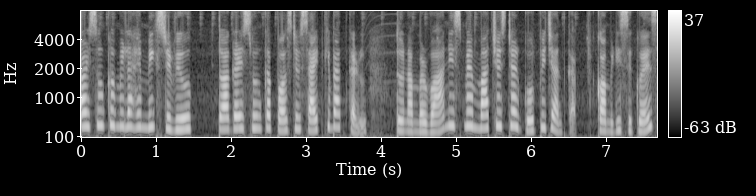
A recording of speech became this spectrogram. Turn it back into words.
और सुन को मिला है मिक्स रिव्यू तो अगर इस फ़िल्म का पॉजिटिव साइड की बात करूँ तो नंबर वन इसमें माचो स्टार गोपी चंद का कॉमेडी सीक्वेंस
